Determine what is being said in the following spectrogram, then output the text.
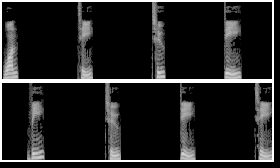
one T two D V two D T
